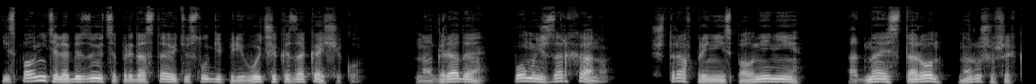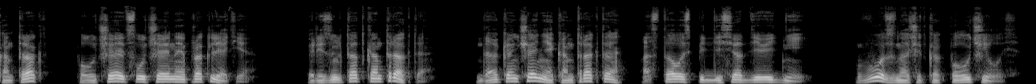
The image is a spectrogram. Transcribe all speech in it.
исполнитель обязуется предоставить услуги переводчика заказчику. Награда – помощь Зархану. Штраф при неисполнении – одна из сторон, нарушивших контракт, получает случайное проклятие. Результат контракта до окончания контракта осталось 59 дней. Вот, значит, как получилось.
